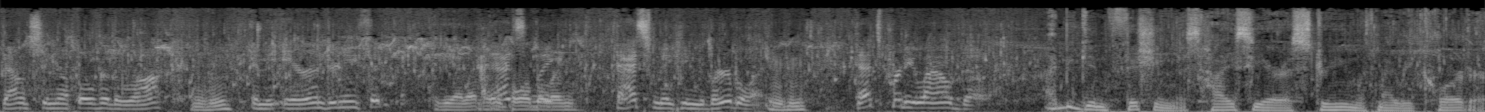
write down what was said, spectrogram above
bouncing up over the rock mm-hmm. and the air underneath it. Yeah, that little burbling. Like, that's making the burbling. Mm-hmm. That's pretty loud though. I begin fishing this high Sierra stream with my recorder,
